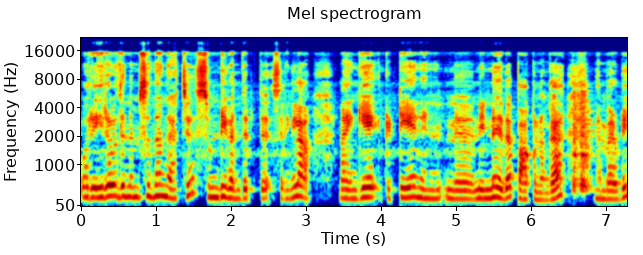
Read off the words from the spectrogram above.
ஒரு இருபது நிமிஷம் தாங்க ஆச்சு. சுண்டி வந்துடுது. சரிங்களா? நான் இங்கேயே கிட்டேயே நின்று நின்று இதை பார்க்கணுங்க. நம்ம எப்படி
